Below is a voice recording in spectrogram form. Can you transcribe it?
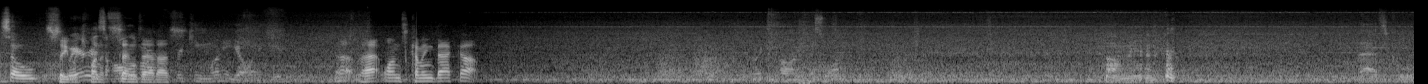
So See which one is it all sends of at our us. freaking money going? Uh, that one's coming back up. I like calling this one. Oh man. That's cool.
